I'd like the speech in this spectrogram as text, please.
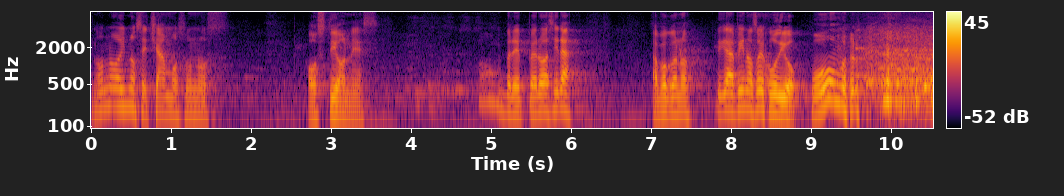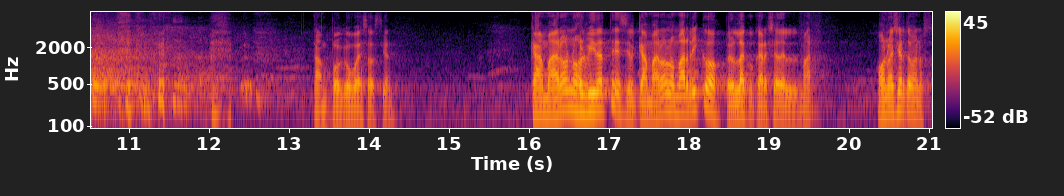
No, no, hoy nos echamos unos ostiones. Hombre, pero así era. ¿A poco no? Diga, a mí no soy judío. Tampoco voy a esa ostión. Camarón, olvídate, es el camarón lo más rico, pero es la cucaracha del mar. ¿O no es cierto, hermanos?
